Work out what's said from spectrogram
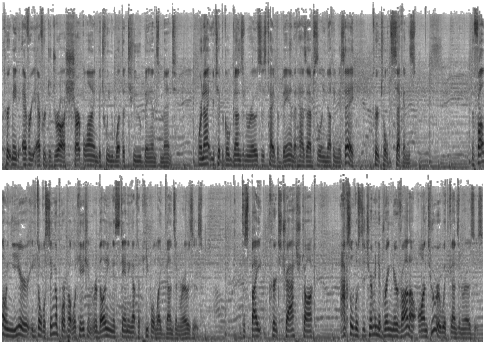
Kurt made every effort to draw a sharp line between what the two bands meant. We're not your typical Guns N' Roses type of band that has absolutely nothing to say, Kurt told Seconds. The following year, he told a Singapore publication, Rebellion is standing up to people like Guns N' Roses. Despite Kurt's trash talk, Axl was determined to bring Nirvana on tour with Guns N' Roses.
